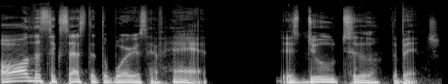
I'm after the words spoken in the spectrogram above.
all the success that the Warriors have had is due to the bench.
